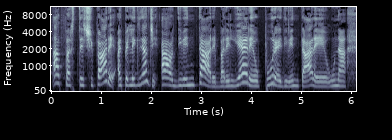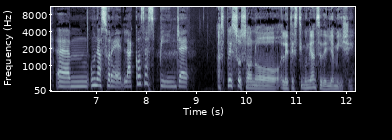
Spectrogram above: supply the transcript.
a partecipare ai pellegrinaggi, a diventare barelliere oppure diventare una, um, una sorella? Cosa spinge? Ah, spesso sono le testimonianze degli amici.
